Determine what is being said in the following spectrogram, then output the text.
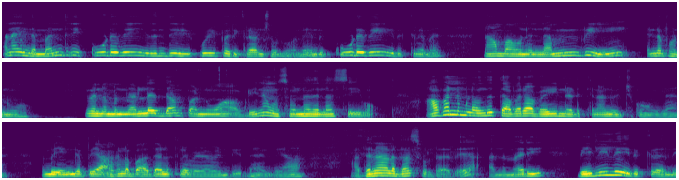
ஆனால் இந்த மந்திரி கூடவே இருந்து குழி பறிக்கிறான்னு சொல்லுவோம்ல இந்த கூடவே இருக்கிறவன் நாம் அவனை நம்பி என்ன பண்ணுவோம்? இவன் நம்ம நல்லது தான் பண்ணுவான் அப்படின்னு அவன் சொன்னதெல்லாம் செய்வோம். அவன் நம்மளை வந்து தவறாக வழி நடத்தினான்னு வச்சுக்கோங்களேன். நம்ம எங்கே போய் அகல பாதாளத்தில் விழ வேண்டியது தான் இல்லையா? அதனால தான் சொல்கிறாரு அந்த மாதிரி வெளியில் இருக்கிற அந்த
